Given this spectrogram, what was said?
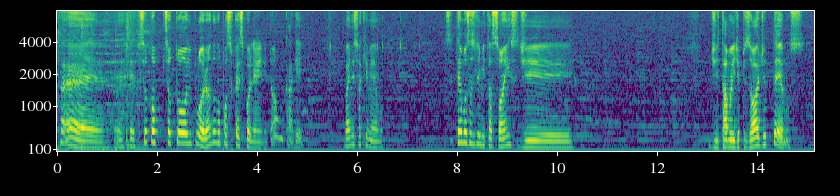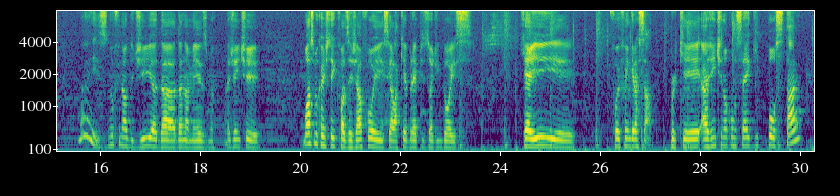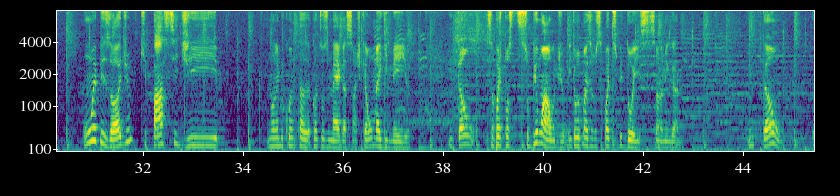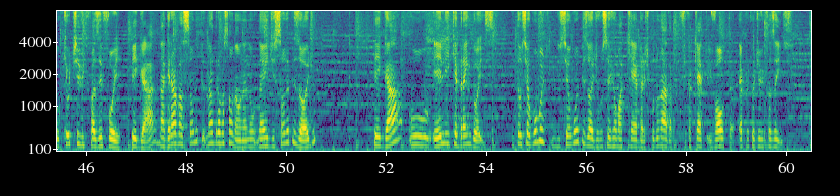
É, é, é, se, eu tô, se eu tô implorando, eu não posso ficar escolhendo, então caguei. Vai nisso aqui mesmo. Se temos as limitações de. de tamanho de episódio, temos. Mas no final do dia dá, dá na mesma. A gente. O máximo que a gente tem que fazer já foi, sei lá, quebrar episódio em dois. Que aí foi, foi engraçado. Porque a gente não consegue postar um episódio que passe de. Não lembro quanta, quantos megas são, acho que é um mega e meio. Então, você não pode post, subir um áudio, então, mas você pode subir dois, se eu não me engano. Então, o que eu tive que fazer foi pegar na gravação do, na gravação não, né, no, na edição do episódio, pegar o ele e quebrar em dois. Então se algum se algum episódio você vê uma quebra, tipo do nada, fica quieto e volta, é porque eu tive que fazer isso.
